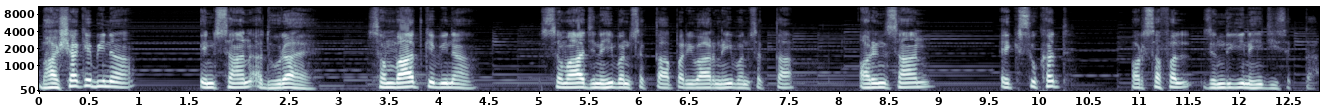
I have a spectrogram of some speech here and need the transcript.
भाषा के बिना इंसान अधूरा है। संवाद के बिना समाज नहीं बन सकता, परिवार नहीं बन सकता, और इंसान एक सुखद और सफल ज़िंदगी नहीं जी सकता।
